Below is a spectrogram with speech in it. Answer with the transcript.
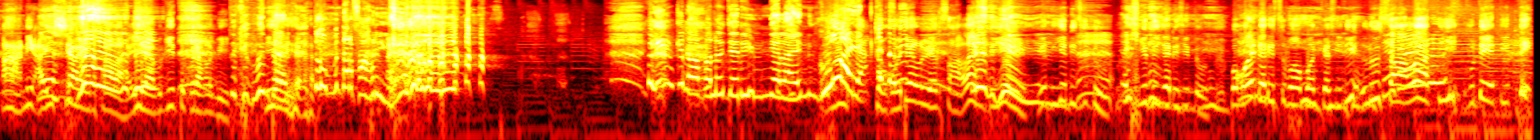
Ah, ini Aisyah yang salah. Iya, begitu kurang lebih. Iya, Bentar, iya. tuh bentar Fahri. Kenapa lu jadi nyalain gua ya? Pokoknya lu yang salah intinya, intinya di situ, intinya di situ. Pokoknya dari semua podcast ini lu salah, ti, udah titik.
